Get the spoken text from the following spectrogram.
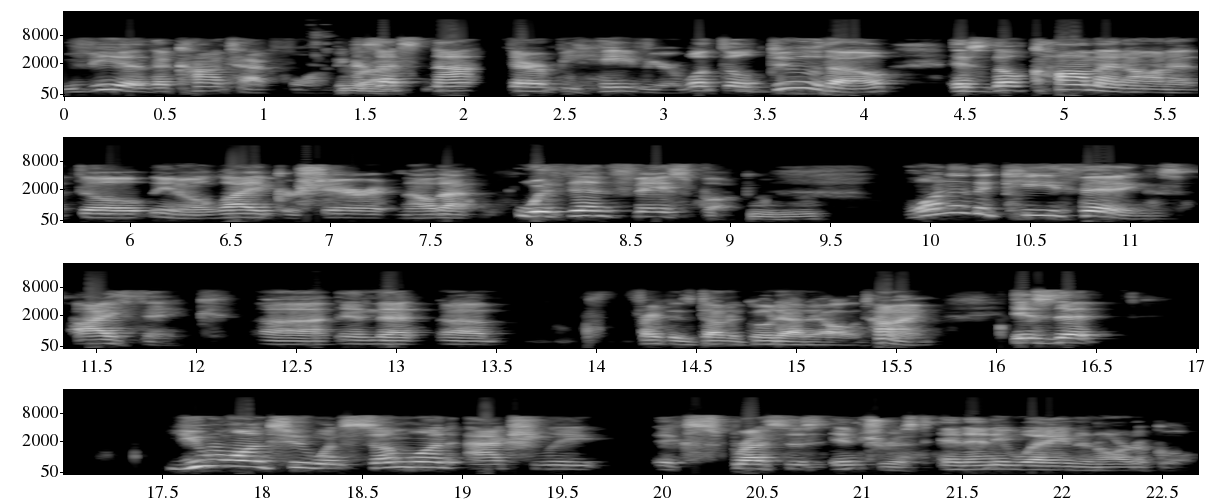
via the contact form because right. that's not their behavior. What they'll do though is they'll comment on it, they'll you know like or share it and all that within Facebook. Mm-hmm. One of the key things I think, uh, and that uh, frankly has done at GoDaddy all the time, is that you want to when someone actually expresses interest in any way in an article,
